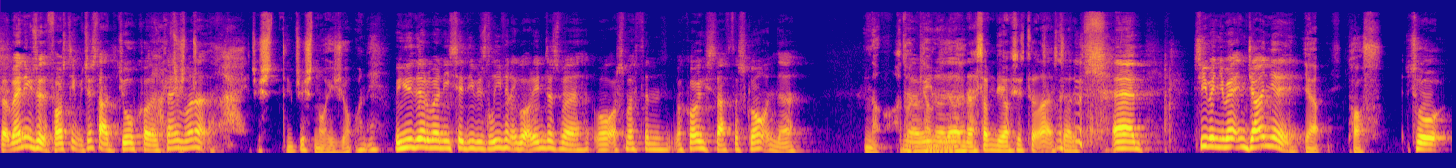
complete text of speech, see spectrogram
But when he was with the first team, it was just a joke all the time, just, wasn't it? aye, just he would just noise you up, wasn't he? Were you there when he said he was leaving to go to Rangers with Walter Smith and McCoy after Scotland there? No, I don't you care. know, about no, no, somebody else just took that story. um, see, when you went in January, Yeah, tough. so,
